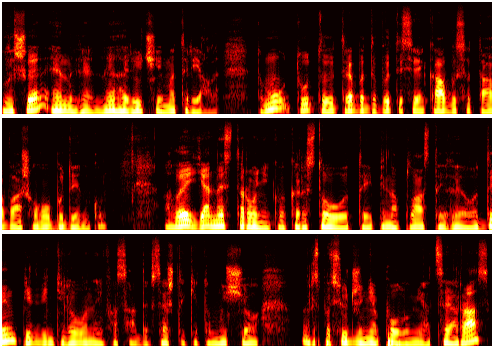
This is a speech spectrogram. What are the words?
лише НГ, не гарючі матеріали. Тому тут е, треба дивитися, яка висота вашого будинку. Але я не сторонник використовувати пінопласти Г1 під вентильовані фасади, все ж таки, тому що розповсюдження полум'я це раз,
